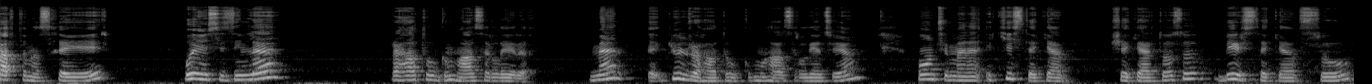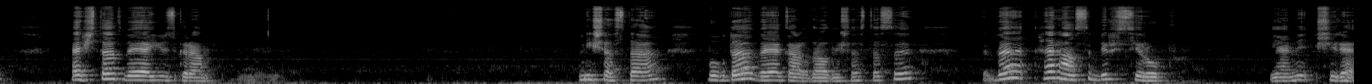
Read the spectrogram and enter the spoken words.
vaxtınız xeyir. Bu gün sizinlə rahat ulqum hazırlayırıq. Mən e, gül rahat ulqumu hazırlayacağam. Onun üçün mənə 2 stəkan şəkər tozu, 1 stəkan su, 80 və ya 100 qram nişasta, buğda və ya qarğıdalı nişastası və hər hansı bir sirup, yəni şirə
